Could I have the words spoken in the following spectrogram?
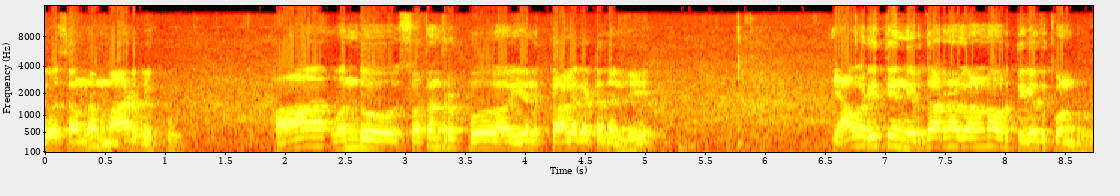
ದಿವಸವನ್ನು ಮಾಡಬೇಕು? ಆ ಒಂದು ಸ್ವತಂತ್ರ ಏನು ಕಾಲಘಟ್ಟದಲ್ಲಿ ಯಾವ ರೀತಿಯ ನಿರ್ಧಾರಗಳನ್ನು ಅವರು ತೆಗೆದುಕೊಂಡ್ರು?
